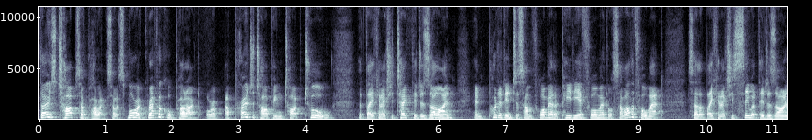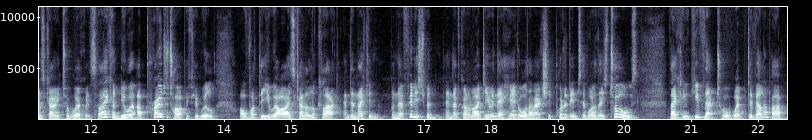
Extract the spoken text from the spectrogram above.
those types of products. So it's more a graphical product or a, a, prototyping type tool that they can actually take the design and put it into some format, a PDF format or some other format, so that they can actually see what their design is going to work with. So they can do a, a prototype, if you will, of what the UI is going to look like, and then they can, when they're finished with, and they've got an idea in their head or they've actually put it into one of these tools, they can give that to a web developer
